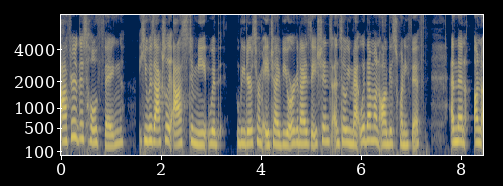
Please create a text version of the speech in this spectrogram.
After this whole thing, he was actually asked to meet with leaders from HIV organizations, and so we met with them on August 25th. And then on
